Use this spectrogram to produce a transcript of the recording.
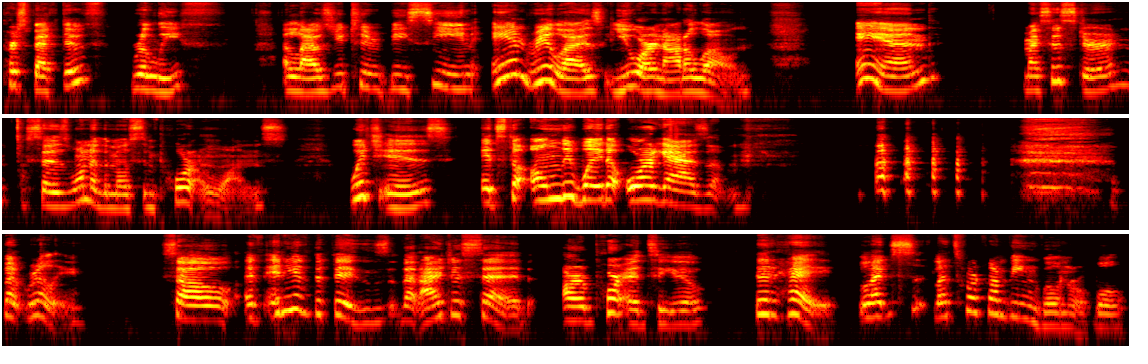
perspective, relief, allows you to be seen and realize you are not alone. And my sister says one of the most important ones, which is it's the only way to orgasm. but really, so if any of the things that I just said are important to you, then hey, let's let's work on being vulnerable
